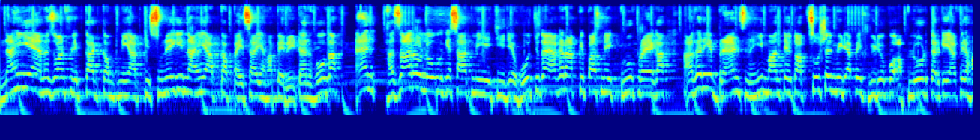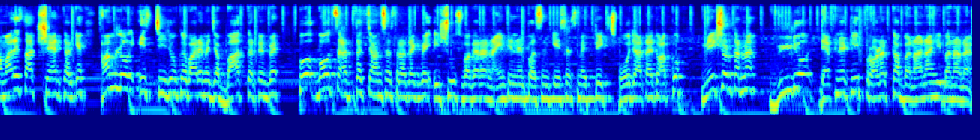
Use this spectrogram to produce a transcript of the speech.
ना ही ये अमेजोन फ्लिपकार्ट कंपनी आपकी सुनेगी, ना ही आपका पैसा यहाँ पे रिटर्न होगा। एंड हज़ारों लोगों के साथ में ये चीज़ें हो चुका है। अगर आपके पास में एक प्रूफ रहेगा, अगर ये ब्रांड्स नहीं मानते तो आप सोशल मीडिया पे इस वीडियो को अपलोड करके या फिर हमारे साथ शेयर करके हम लोग इस चीज़ों के बारे में जब बात करते हैं तो बहुत हद तक चांसेस रहता है कि इश्यूज़ वगैरह 99% केसेस में फिक्स हो जाता है। तो आपको मेक श्योर sure करना वीडियो डेफिनेटली प्रोडक्ट का बनाना ही बनाना है।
